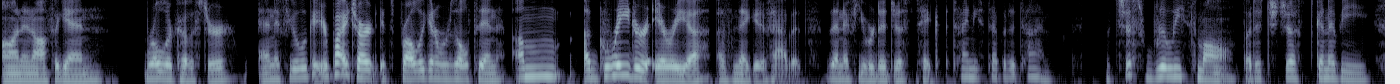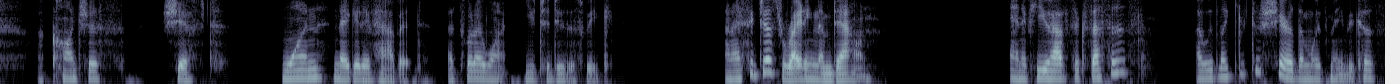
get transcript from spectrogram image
on and off again roller coaster and if you look at your pie chart, it's probably going to result in a, a greater area of negative habits than if you were to just take a tiny step at a time. It's just really small, but it's just going to be a conscious shift. One negative habit. That's what I want you to do this week. And I suggest writing them down. And if you have successes, I would like you to share them with me because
